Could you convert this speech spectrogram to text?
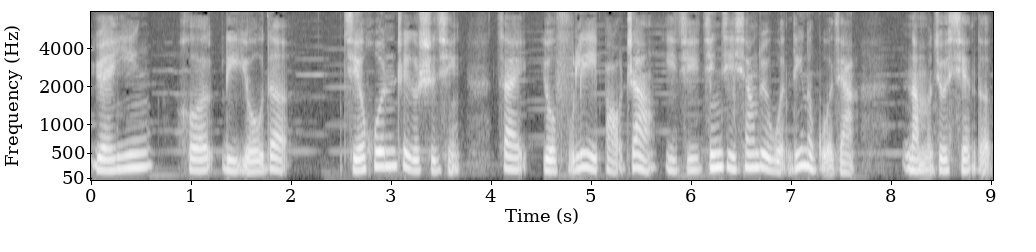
原因和理由的结婚这个事情，在有福利保障以及经济相对稳定的国家，那么就显得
